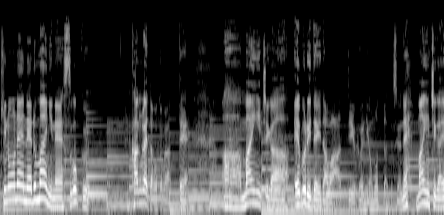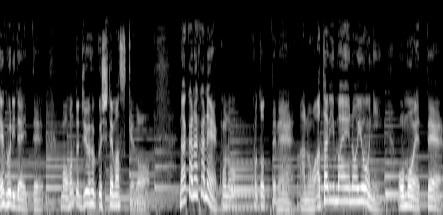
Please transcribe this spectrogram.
昨日ね、寝る前にね、すごく考えたことがあって、ああ、毎日がエブリデイだわっていう風に思ったんですよね。毎日がエブリデイって、もうほんと重複してますけど、なかなかね、このことってね、あの、当たり前のように思えて、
